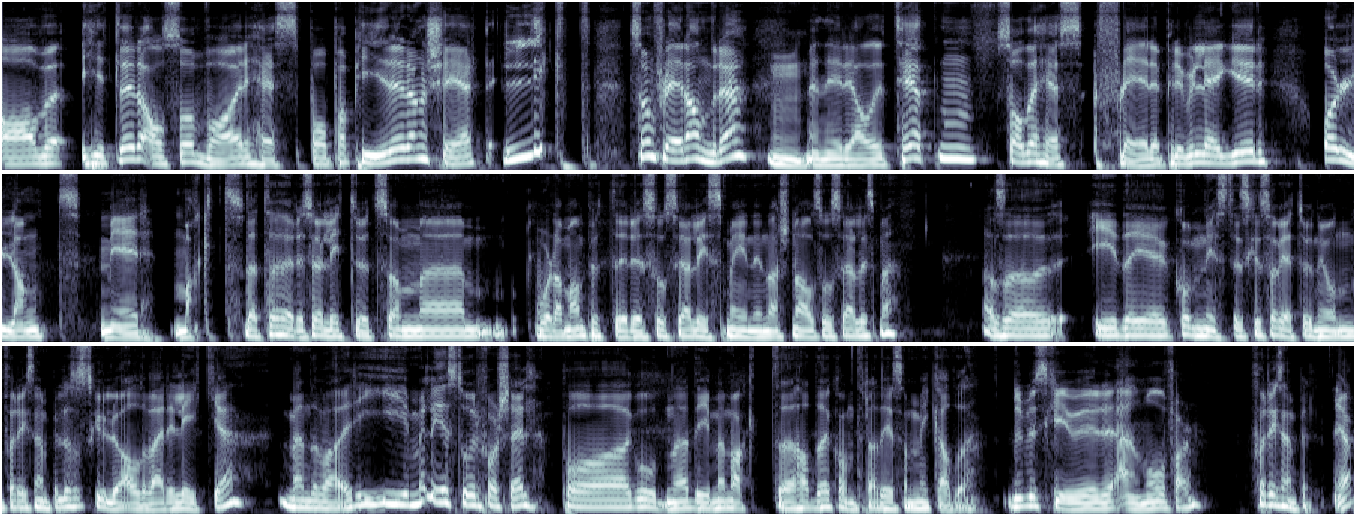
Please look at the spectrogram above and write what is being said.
av Hitler. Altså var Hess på papiret rangert likt som flere andre, men i realiteten så hadde Hess flere privilegier og langt mer makt. Dette høres jo litt ut som uh, hvordan man putter sosialisme inn i nasjonalsosialisme. Altså, I det kommunistiske Sovjetunionen for eksempel, så skulle jo alle være like, men det var rimelig stor forskjell på godene de med makt hadde, kontra de som ikke hadde. Du beskriver Animal Farm. Eksempel. Ja.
